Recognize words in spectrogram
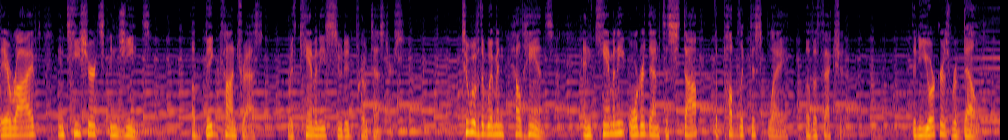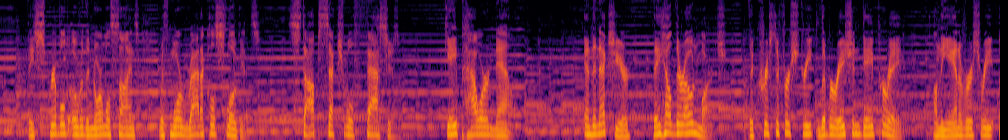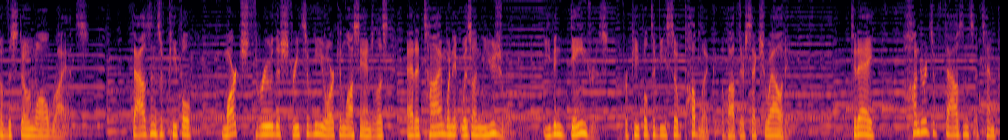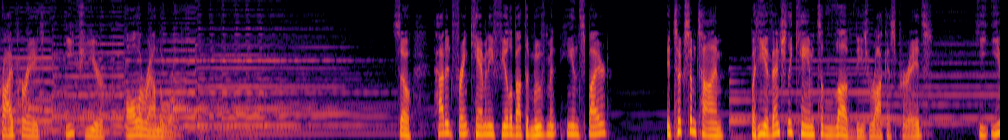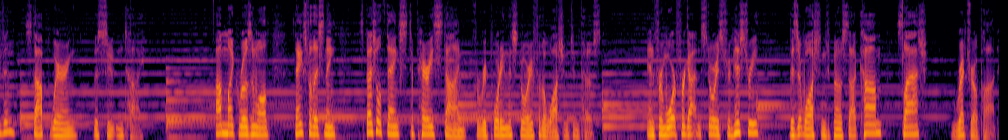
They arrived in t shirts and jeans, a big contrast with Kameny's suited protesters. Two of the women held hands, and Kameny ordered them to stop the public display of affection. The New Yorkers rebelled. They scribbled over the normal signs with more radical slogans Stop sexual fascism, Gay power now. And the next year, they held their own march, the Christopher Street Liberation Day Parade, on the anniversary of the Stonewall riots. Thousands of people marched through the streets of New York and Los Angeles at a time when it was unusual, even dangerous, for people to be so public about their sexuality. Today, hundreds of thousands attend pride parades each year all around the world. So, how did Frank Kameny feel about the movement he inspired? It took some time, but he eventually came to love these raucous parades. He even stopped wearing the suit and tie. I'm Mike Rosenwald. Thanks for listening. Special thanks to Perry Stein for reporting the story for the Washington Post. And for more forgotten stories from history, visit washingtonpost.com slash retropod.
